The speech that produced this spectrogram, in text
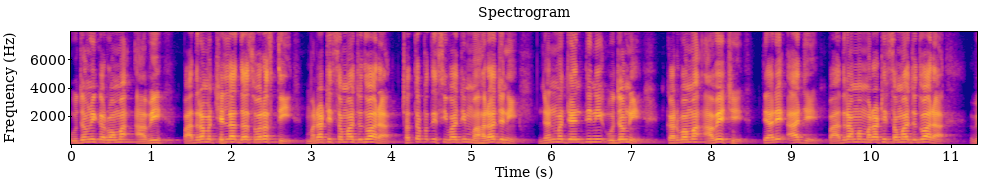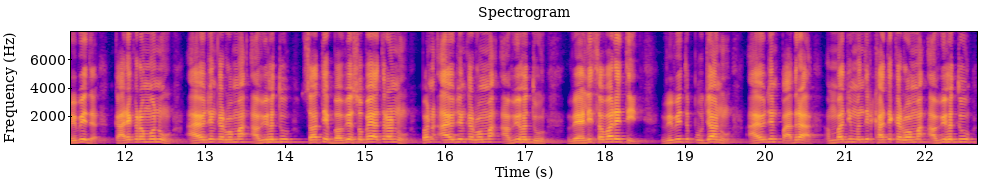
ઉજવણી કરવામાં આવી. પાદરામાં છેલ્લા દસ વર્ષથી મરાઠી સમાજ દ્વારા છત્રપતિ શિવાજી મહારાજની જન્મજયંતિની ઉજવણી કરવામાં આવે છે. ત્યારે આજે પાદરામાં મરાઠી સમાજ દ્વારા વિવિધ કાર્યક્રમોનું આયોજન કરવામાં આવ્યું હતું. સાથે ભવ્ય શોભાયાત્રાનું પણ આયોજન કરવામાં આવ્યું હતું. વહેલી સવારેથી જ વિવિધ પૂજાનું આયોજન પાદરા અંબાજી મંદિર ખાતે કરવામાં આવ્યું હતું.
